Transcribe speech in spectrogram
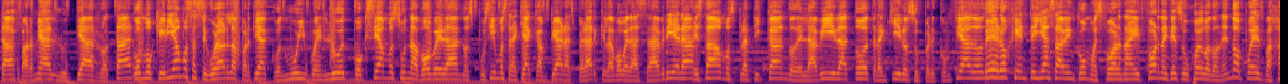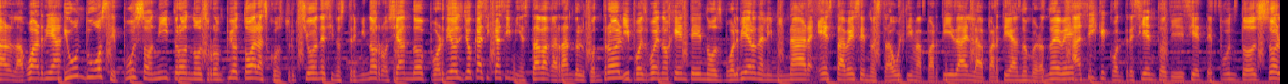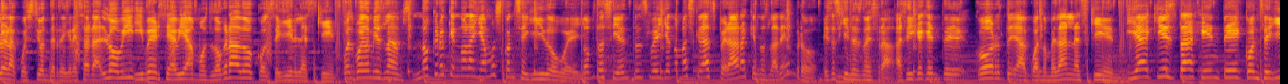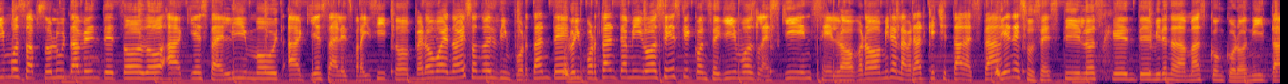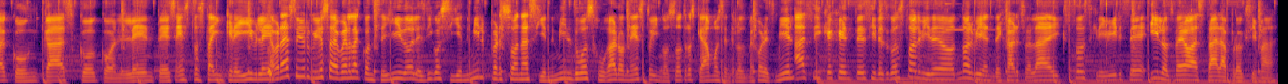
farmear, lootear, rotar. Como queríamos asegurar la partida con muy buen loot, boxeamos una bóveda, nos pusimos aquí a campear a esperar que la bóveda se abriera. Estábamos platicando de la vida, todo tranquilo, súper confiados. Pero gente, ya saben cómo es Fortnite. Fortnite es un juego donde no puedes bajar la guardia. Y un dúo se puso nitro, nos rompió todas las construcciones y nos terminó rocheando. Por Dios, yo casi casi ni estaba agarrando el control. Y pues bueno, gente, nos volvieron a eliminar esta vez en nuestra última partida, en la partida número 9. Así que con 317 puntos, solo era cuestión de regresar al lobby y ver si habíamos logrado conseguir la skin. Pues bueno, mis lambs, no creo que no la hayamos conseguido, güey. Top 200, güey, ya nomás queda esperar a que nos la den, bro. Esa skin es nuestra. Así que, gente, corte a cuando me dan la skin. Y aquí está, gente, conseguimos absolutamente todo. Aquí está el emote, aquí está el spraycito. Pero bueno, eso no es lo importante. Lo importante, amigos, es que conseguimos la skin. Se logró. Miren, la verdad, qué chetada está. Tiene sus estilos, gente. Miren nada más con coronita, con casco, con lentes. Esto está increíble. La verdad, estoy orgullosa de haberla conseguido. Les digo, 100 mil personas, 100 mil dúos jugaron esto y nosotros quedamos entre los mejores mil. Así que, gente, si les gustó el video, no olviden dejar su like, suscribirse y los veo hasta la próxima.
